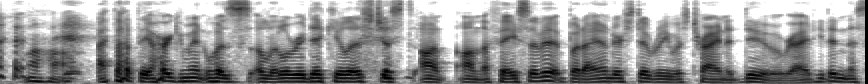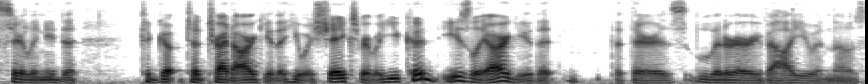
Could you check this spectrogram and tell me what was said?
uh-huh I thought the argument was a little ridiculous just on on the face of it, but I understood what he was trying to do. Right? He didn't necessarily need to to go to try to argue that he was Shakespeare, but you could easily argue that that there is literary value in those.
